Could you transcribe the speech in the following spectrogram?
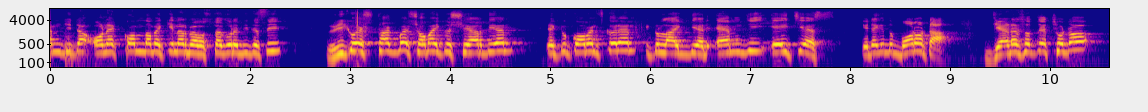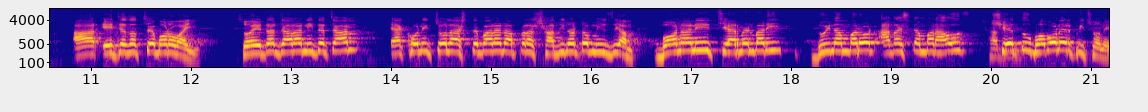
এমজিটা অনেক কম দামে কেনার ব্যবস্থা করে দিতেছি। রিকোয়েস্ট থাকবে, সবাই একটু শেয়ার দিয়েন। একটু কমেন্টস করেন, একটু লাইক দিয়েন। এমজি এইচএস এটা কিন্তু বড়টা। জেডএস হচ্ছে ছোট, আর এইচএস হচ্ছে বড় ভাই। সো এটা যারা নিতে চান এখনই চলে আসতে পারেন আপনারা স্বাধীনতা মিউজিয়াম বনানী চেয়ারম্যান বাড়ি দুই নাম্বার রোড আঠাশ নাম্বার হাউস সেতু ভবনের পিছনে।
